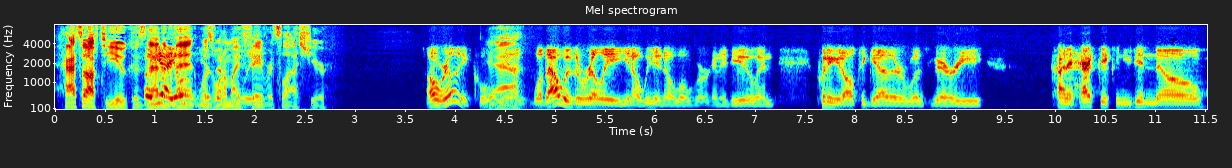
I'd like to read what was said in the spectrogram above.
hats off to you because Oh, that yeah, event was one of my favorites last year. Oh, really? Cool, Yeah. man. Well, that was a really, you know, we didn't know what we were going to do, and putting it all together was very kind of hectic, and you didn't know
